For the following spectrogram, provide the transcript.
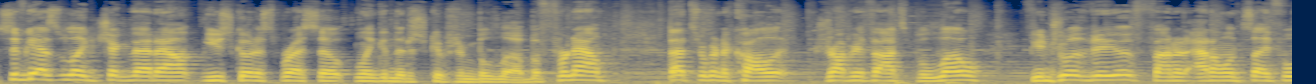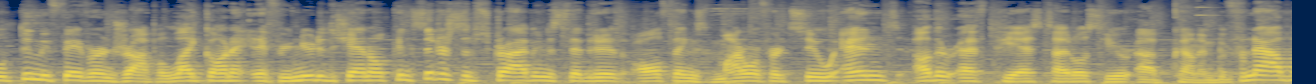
So if you guys would like to check that out, use code Espresso, link in the description below. But for now, that's what we're gonna call it. Drop your thoughts below. If you enjoyed the video, found it at all insightful, do me a favor and drop a like on it. And if you're new to the channel, consider subscribing to stay updated with all things Modern Warfare 2 and other FPS titles here upcoming. But for now,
